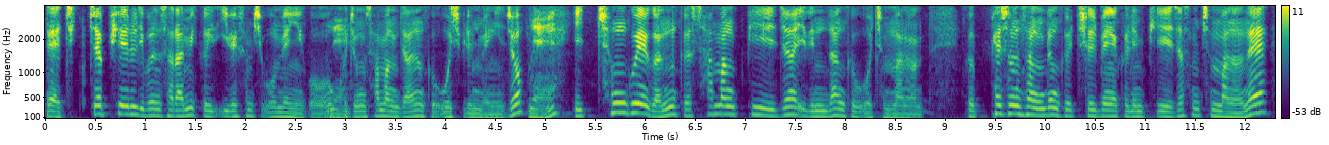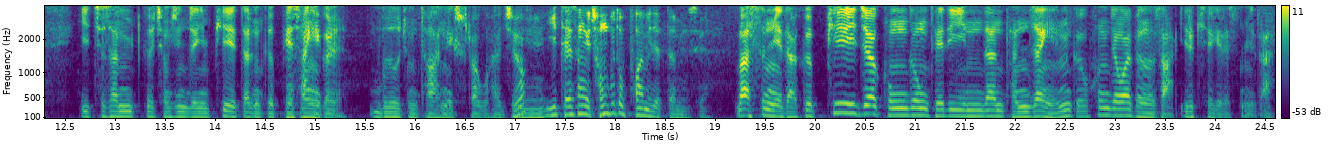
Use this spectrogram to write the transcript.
네, 직접 피해를 입은 사람이 그 235명이고 네. 그중 사망자는 그 51명이죠. 네. 이 청구액은 그 사망 피해자 1인당 그 5천만 원, 그 폐손상 등 그 질병에 걸린 피해자 3천만 원에 이 재산 및 그 정신적인 피해에 따른 그 배상액을 모두 좀 더한 액수라고 하죠. 예. 이 대상에 정부도 포함이 됐다면서요. 맞습니다. 그 피해자 공동 대리인단 단장인 그 황정화 변호사 이렇게 얘기를 했습니다.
